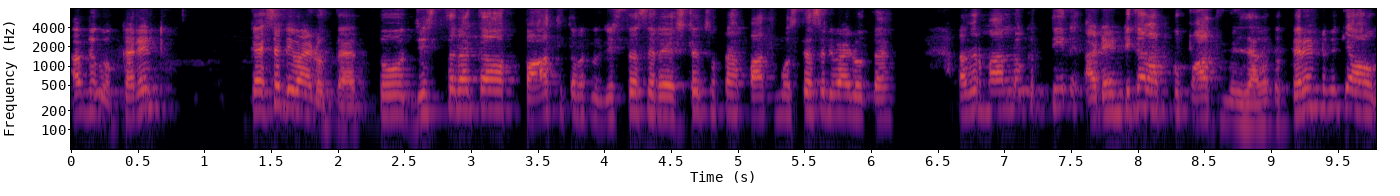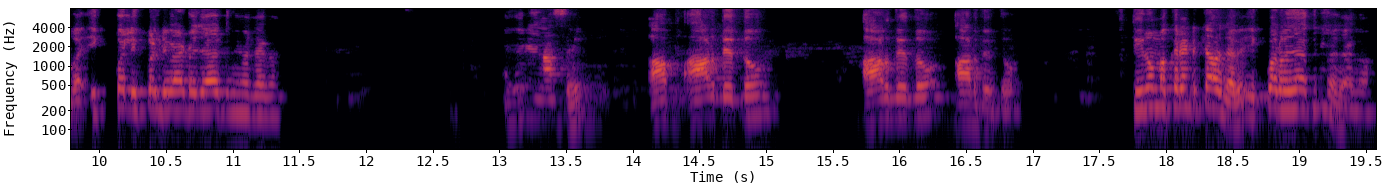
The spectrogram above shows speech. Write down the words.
अब देखो करंट कैसे डिवाइड होता है? तो जिस तरह का पाथ होता मतलब जिस तरह से रेजिस्टेंस होता है पाथ में, उस तरह से डिवाइड होता है। अगर मान लो कि तीन आइडेंटिकल आपको पाथ मिल जाएगा तो करंट में क्या होगा? इक्वल इक्वल डिवाइड हो जाएगा नहीं हो जाएगा। अगर यहाँ से आप आर दे दो आर दे दो आर दे दो, तीनों में करंट क्या हो जाएगा? इक्वल हो जाएगा कि नहीं हो जाएगा?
